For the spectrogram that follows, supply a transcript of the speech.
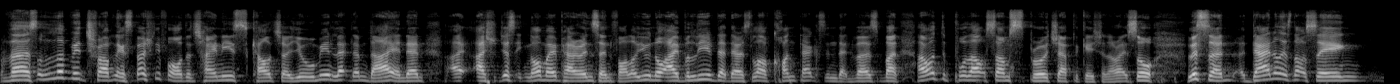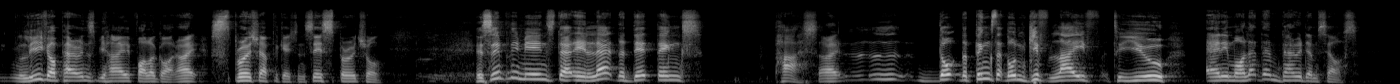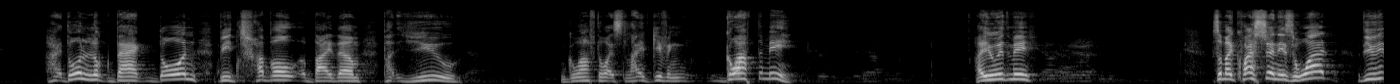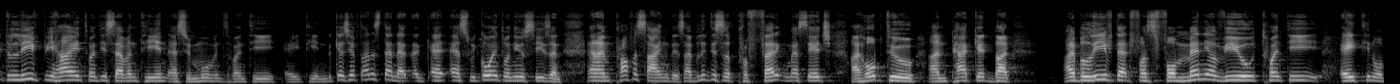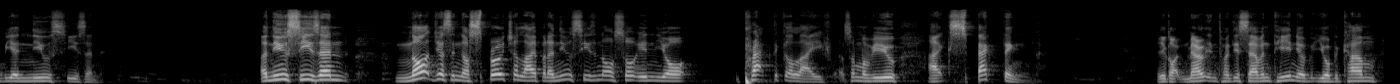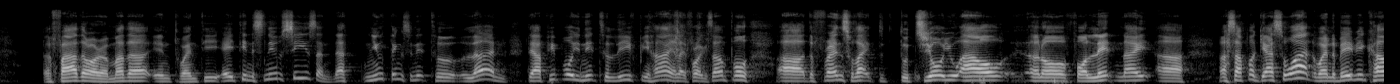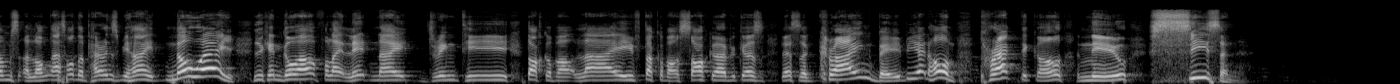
verse a little bit troubling, especially for the Chinese culture. You mean let them die and then I, I should just ignore my parents and follow you? No, I believe that there's a lot of context in that verse, but I want to pull out some spiritual application. All right, so listen, Daniel is not saying leave your parents behind, follow God. All right, spiritual application. Say spiritual. It simply means that hey, let the dead things pass. All right, the things that don't give life to you anymore, let them bury themselves. All right, don't look back. Don't be troubled by them. But you go after what's life giving. Go after me. Are you with me? So, my question is what do you need to leave behind 2017 as you move into 2018? Because you have to understand that uh, as we go into a new season, and I'm prophesying this, I believe this is a prophetic message. I hope to unpack it, but I believe that for, for many of you, 2018 will be a new season. A new season, not just in your spiritual life, but a new season also in your practical life. Some of you are expecting. You got married in 2017, you'll, you'll become a father or a mother in 2018. It's new season. Are new things you need to learn. There are people you need to leave behind. Like for example, uh, the friends who like to, to jaw you out, you know, for late night uh, supper. Guess what? When the baby comes along, ask all the parents behind. No way! You can go out for like late night, drink tea, talk about life, talk about soccer because there's a crying baby at home. Practical new season.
